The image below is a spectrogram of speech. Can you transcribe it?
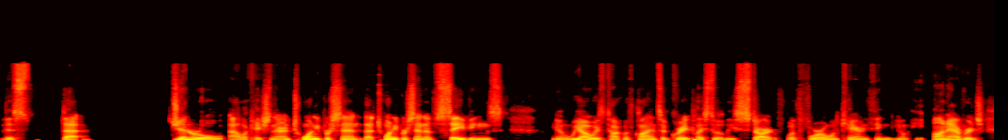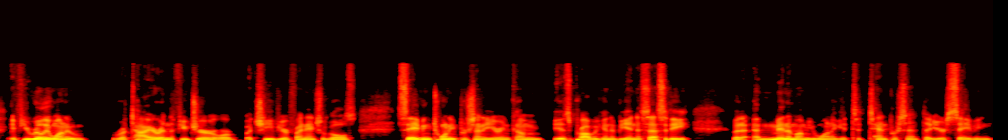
this that general allocation there and 20% that 20% of savings you know we always talk with clients a great place to at least start with 401k or anything you know on average if you really want to retire in the future or achieve your financial goals saving 20% of your income is probably going to be a necessity but at a minimum you want to get to 10% that you're saving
